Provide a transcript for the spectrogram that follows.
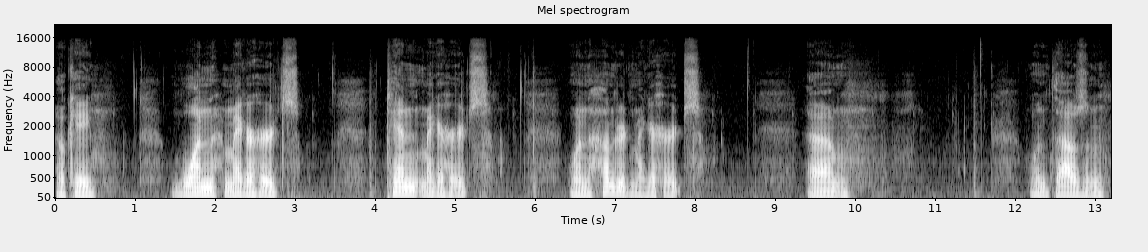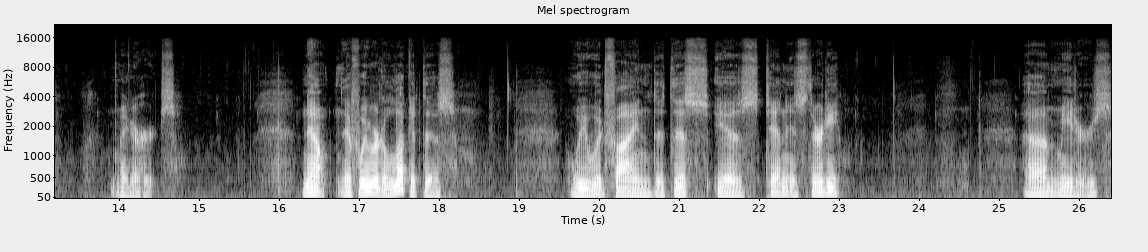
Okay, 1 megahertz, 10 megahertz, 100 megahertz, um, 1000 megahertz. Now, if we were to look at this, we would find that this is 10 is 30 uh, meters,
